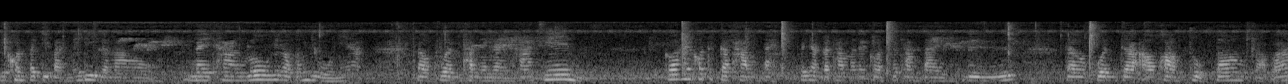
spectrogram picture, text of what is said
มีคนปฏิบัติไม่ดีกับเรา ในทางโลกที่เราต้องอยู่เนี่ย เราควรทํำยังไงคะ เช่น ก็ให้เขากระทำไปไปอยากกระทำอะไรก่อนจะทำไป หรือเราควรจะเอาความถูกต้องแบบว่า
